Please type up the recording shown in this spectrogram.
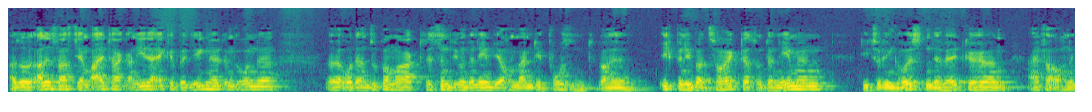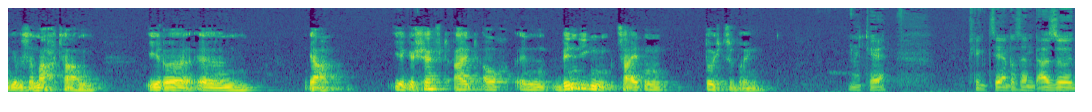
also alles, was dir im Alltag an jeder Ecke begegnet im Grunde äh, oder im Supermarkt, das sind die Unternehmen, die auch in meinem Depot sind, weil ich bin überzeugt, dass Unternehmen, die zu den größten der Welt gehören, einfach auch eine gewisse Macht haben, ihre ähm, ja ihr Geschäft halt auch in windigen Zeiten durchzubringen. Okay. Klingt sehr interessant. Also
